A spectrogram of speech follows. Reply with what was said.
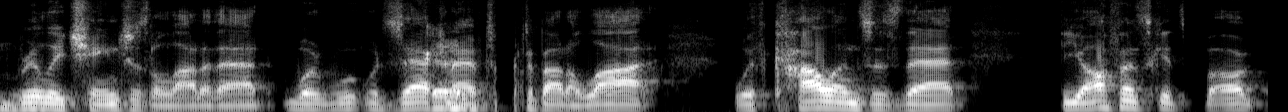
Mhm. really changes a lot of that. What what Zach and I have talked about a lot with Collins is that the offense gets bogged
